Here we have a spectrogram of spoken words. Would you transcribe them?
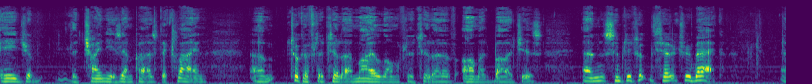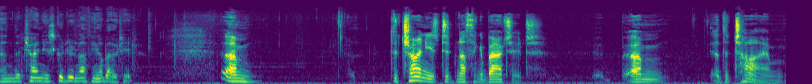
age of the Chinese Empire's decline, um, took a flotilla, a mile long flotilla of armored barges, and simply took the territory back. And the Chinese could do nothing about it. Um, the Chinese did nothing about it um, at the time,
